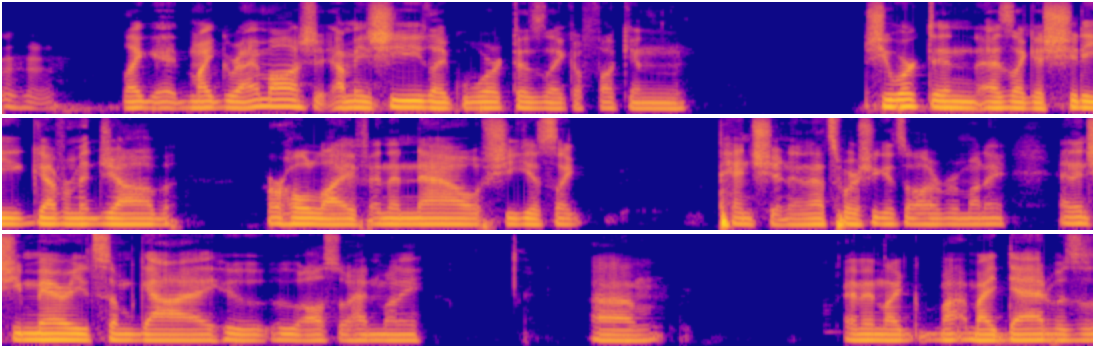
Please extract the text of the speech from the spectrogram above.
Mm-hmm. like uh, my grandma she, i mean she like worked as like a fucking she worked in as like a shitty government job her whole life and then now she gets like pension and that's where she gets all of her money and then she married some guy who who also had money um and then like my, my dad was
